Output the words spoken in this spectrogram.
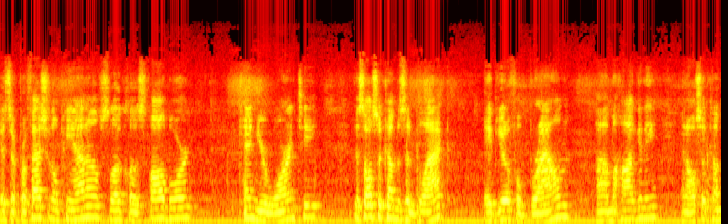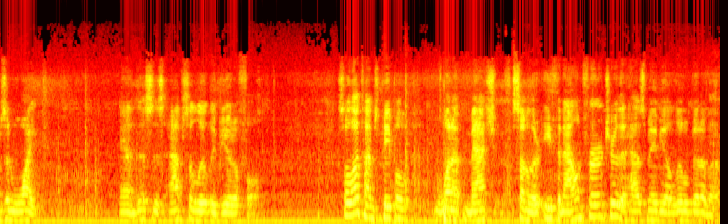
It's a professional piano, slow close fall board, 10 year warranty. This also comes in black, a beautiful brown uh, mahogany, and also comes in white. And this is absolutely beautiful. So a lot of times people want to match some of their Ethan Allen furniture that has maybe a little bit of a,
